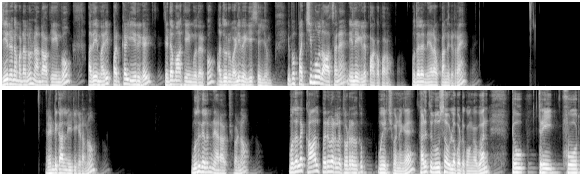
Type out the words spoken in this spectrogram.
ஜீரண மண்டலம் நன்றாக இயங்கும். அதே மாதிரி பற்கள் ஈறுகள் திடமாக இயங்குவதற்கும் அது ஒரு வழிவகை செய்யும். இப்போ பச்சிமோத ஆசன நிலைகளை பார்க்க போகிறோம் முதல்ல நேராக உட்காந்துக்கிடுறேன் ரெண்டு கால் நீட்டிக்கிடணும் முதுகலும் நேராக வச்சுக்கணும் முதல்ல கால் பெருவரலை தொடர்றதுக்கு முயற்சி பண்ணுங்க. கழுத்து லூஸாக உள்ள போட்டுக்கோங்க. One two three four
